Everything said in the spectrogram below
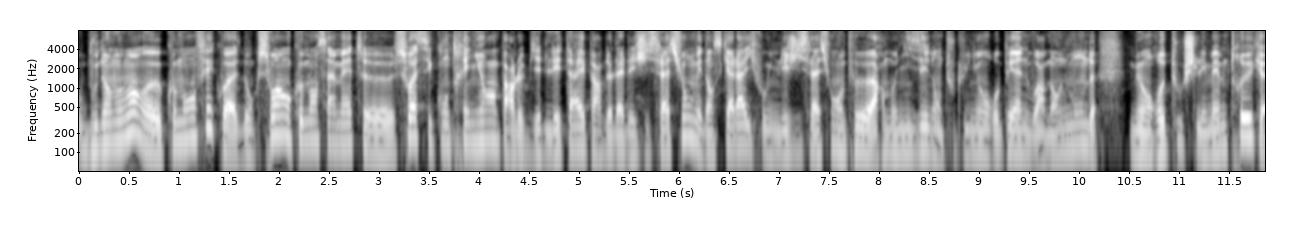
au bout d'un moment, euh, comment on fait quoi? Donc, soit on commence à mettre, euh, soit c'est contraignant par le biais de l'État et par de la législation, mais dans ce cas-là, il faut une législation un peu harmonisée dans toute l'Union européenne, voire dans le monde, mais on retouche les mêmes trucs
